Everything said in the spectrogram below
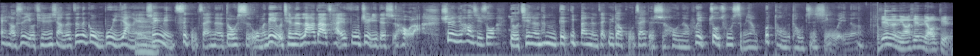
哎，老师，有钱人想的真的跟我们不一样哎，嗯、所以每次股灾呢，都是我们跟有钱人拉大财富距离的时候啦。学员就好奇说，有钱人他们跟一般人在遇到股灾的时候呢，会做出什么样不同的投资行为呢？首先呢，你要先了解。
